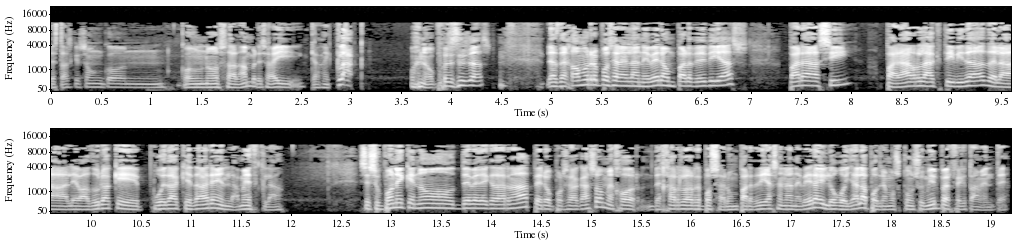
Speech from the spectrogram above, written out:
de estas que son con, con unos alambres ahí que hacen clac. Bueno, pues esas las dejamos reposar en la nevera un par de días para así parar la actividad de la levadura que pueda quedar en la mezcla. Se supone que no debe de quedar nada, pero por si acaso mejor dejarla reposar un par de días en la nevera y luego ya la podremos consumir perfectamente.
